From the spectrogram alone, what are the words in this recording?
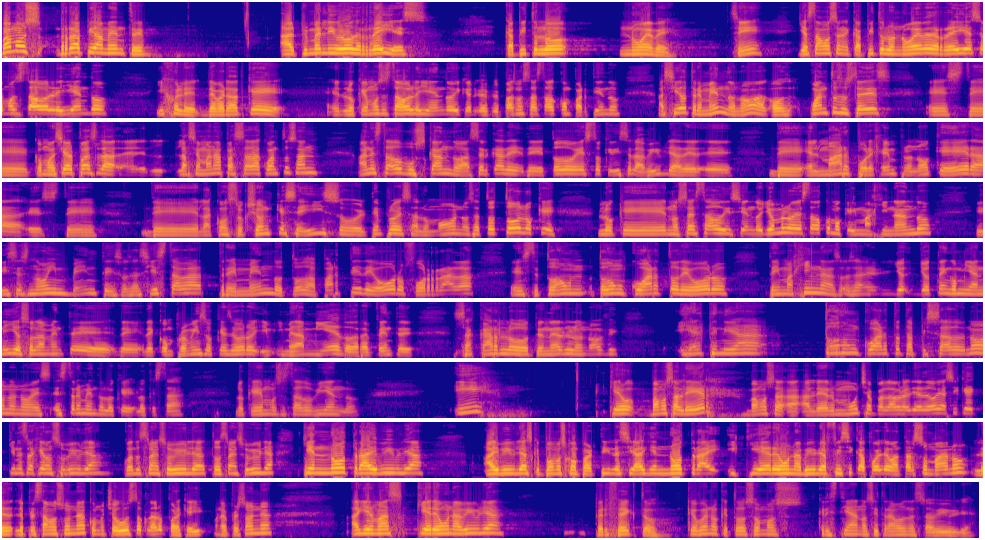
Vamos rápidamente al primer libro de Reyes, capítulo 9. ¿Sí? Ya estamos en el capítulo 9 de Reyes, hemos estado leyendo, híjole, de verdad que eh, lo que hemos estado leyendo y que el Paz nos ha estado compartiendo ha sido tremendo, ¿no? ¿Cuántos de ustedes, este, como decía el Paz la, eh, la semana pasada, cuántos han, han estado buscando acerca de, todo esto que dice la Biblia, de, eh, de mar, por ejemplo, ¿no? Que era este de la construcción que se hizo, el templo de Salomón, o sea, todo, todo lo que lo que nos ha estado diciendo, yo me lo he estado como que imaginando y dices, no inventes, o sea, sí estaba tremendo todo, aparte de oro, forrada, este, todo, un, todo un cuarto de oro, ¿te imaginas? O sea, yo, yo tengo mi anillo solamente de, compromiso que es de oro y, me da miedo de repente sacarlo, tenerlo, ¿no? Y él tenía todo un cuarto tapizado. No, no, no, es, es tremendo lo que, lo, que está, lo que hemos estado viendo. Y quiero, vamos a leer, vamos a, leer mucha palabra el día de hoy. Así que, ¿quiénes trajeron su Biblia? ¿Cuántos traen su Biblia? ¿Todos traen su Biblia? ¿Quién no trae Biblia? Hay Biblias que podemos compartirles. Si alguien no trae y quiere una Biblia física, puede levantar su mano. Le, le prestamos una, con mucho gusto, claro, por aquí hay una persona. ¿Alguien más quiere una Biblia? Perfecto. Qué bueno que todos somos cristianos y traemos nuestra Biblia.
